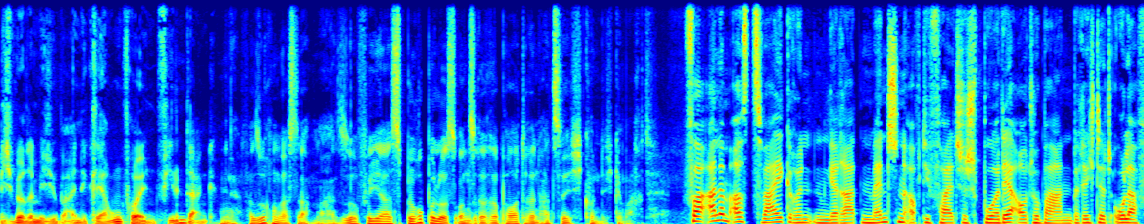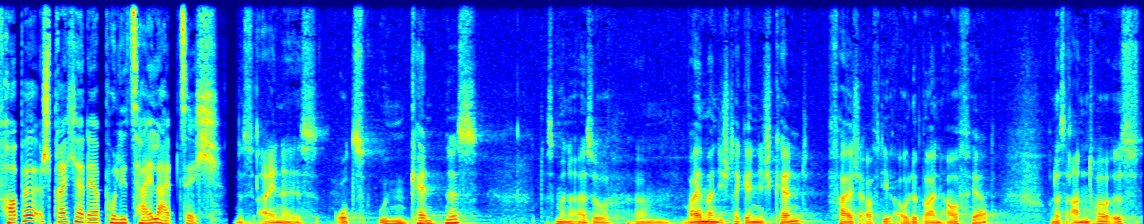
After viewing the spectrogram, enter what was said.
Ich würde mich über eine Klärung freuen. Vielen Dank. Ja, versuchen wir es nochmal. Sophia Spiropoulos, unsere Reporterin, hat sich kundig gemacht. Vor allem aus zwei Gründen geraten Menschen auf die falsche Spur der Autobahn, berichtet Olaf Hoppe, Sprecher der Polizei Leipzig. Das eine ist Ortsunkenntnis dass man also, ähm, weil man die Strecke nicht kennt, falsch auf die Autobahn auffährt. Und das andere ist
